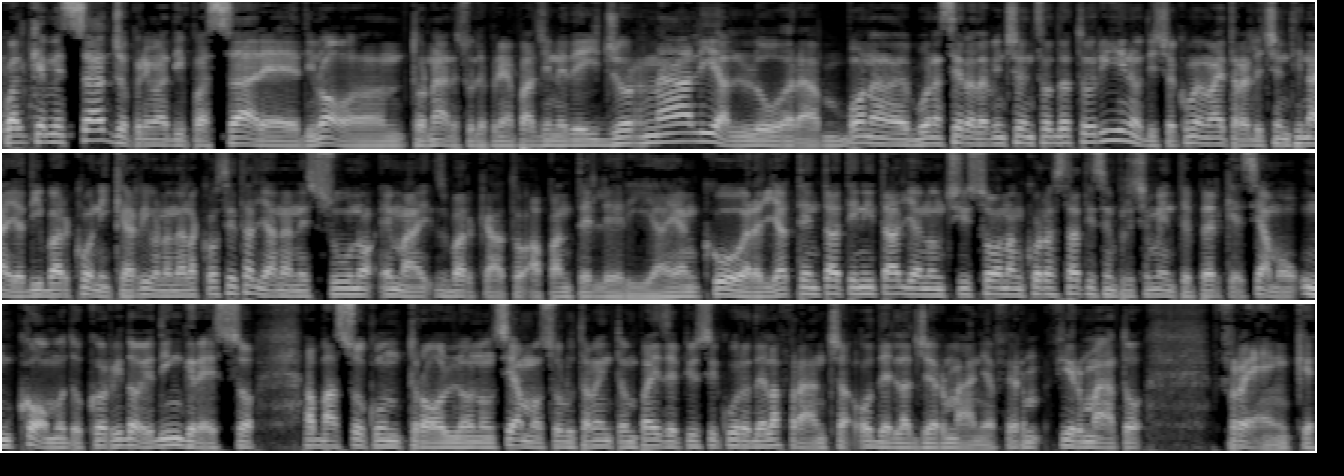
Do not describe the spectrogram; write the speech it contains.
Qualche messaggio prima di passare di nuovo a tornare sulle prime pagine dei giornali. Allora, buona, buonasera da Vincenzo da Torino. Dice come mai tra le centinaia di barconi che arrivano nella costa italiana nessuno è mai sbarcato a Pantelleria. E ancora, gli attentati in Italia non ci sono ancora stati semplicemente perché siamo un comodo corridoio d'ingresso a basso controllo. Non siamo assolutamente un paese più sicuro della Francia o della Germania. Firmato Frank.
